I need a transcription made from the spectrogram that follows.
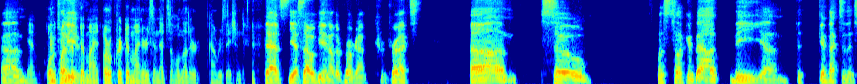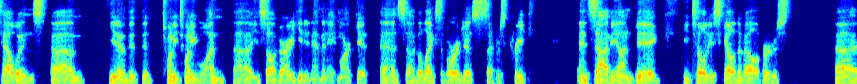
Um, yeah, or, plenty or crypto of, mine, or crypto miners, and that's a whole other conversation. that's yes, that would be another program. Correct. Um, so let's talk about the, um, the get back to the tailwinds. Um, you know, the, the 2021, uh, you saw a very heated M&A market as uh, the likes of Origis, Cypress Creek, and Savion, big utility scale developers uh,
